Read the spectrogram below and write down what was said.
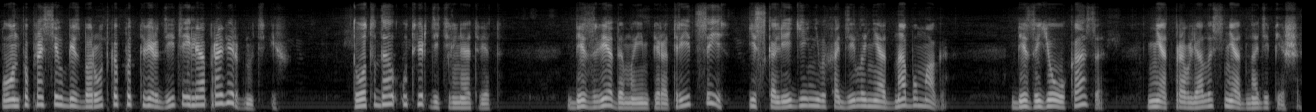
он попросил Безбородко подтвердить или опровергнуть их. Тот дал утвердительный ответ. Без ведома императрицы из коллегии не выходила ни одна бумага. Без ее указа не отправлялась ни одна депеша.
